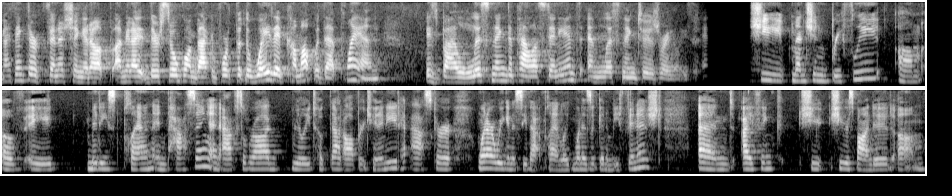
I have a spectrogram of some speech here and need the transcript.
I think they're finishing it up. I mean, I, they're still going back and forth, but the way they've come up with that plan is by listening to Palestinians and listening to Israelis. She mentioned briefly um, of a Mideast plan in passing, and Axelrod really took that opportunity to ask her, when are we going to see that plan? Like, when is it going to be finished? And I think she, she responded, um,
